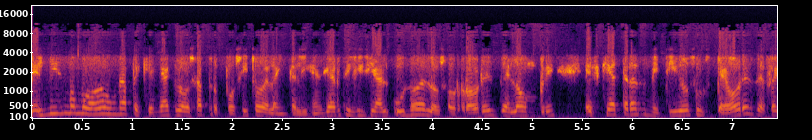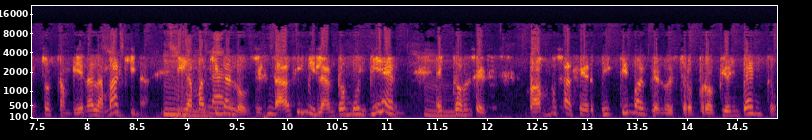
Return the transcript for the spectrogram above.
Del mismo modo, una pequeña glosa a propósito de la inteligencia artificial, uno de los horrores del hombre es que ha transmitido sus peores defectos también a la máquina y la máquina claro. los está asimilando muy bien. Entonces, vamos a ser víctimas de nuestro propio invento.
